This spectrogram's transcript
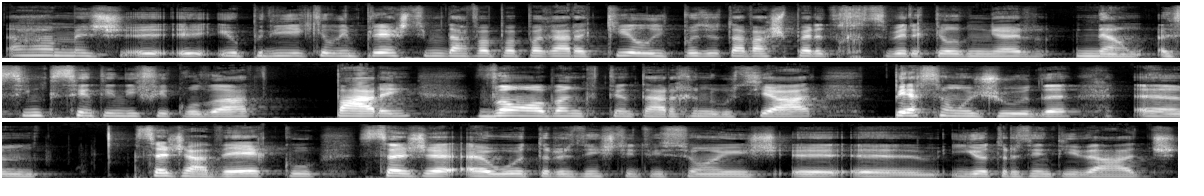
ah, mas eu pedi aquele empréstimo, dava para pagar aquele e depois eu estava à espera de receber aquele dinheiro. Não, assim que sentem dificuldade, parem, vão ao banco tentar renegociar, peçam ajuda. Um, seja a DECO, seja a outras instituições uh, uh, e outras entidades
